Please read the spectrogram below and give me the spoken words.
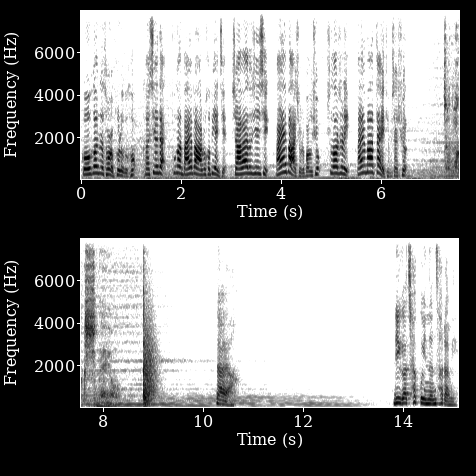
狗哥那头儿扑了个空。可现在不管白爸如何辩解，小白都坚信白爸就是帮凶。说到这里，白妈再也听不下去了。 전 확신해요. 나야. 네가 찾고 있는 사람이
